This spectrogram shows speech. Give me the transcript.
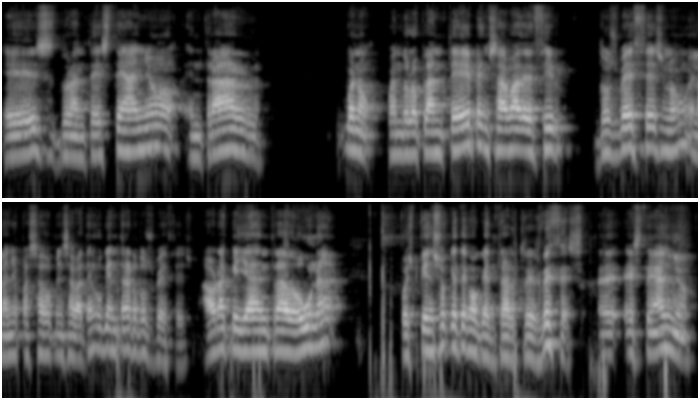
es durante este año entrar, bueno, cuando lo planteé pensaba decir dos veces, ¿no? El año pasado pensaba, tengo que entrar dos veces. Ahora que ya he entrado una, pues pienso que tengo que entrar tres veces eh, este año.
